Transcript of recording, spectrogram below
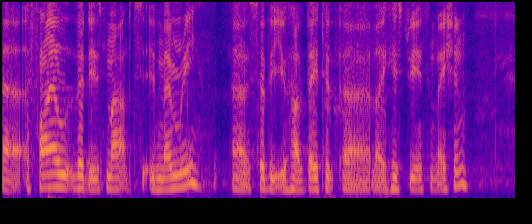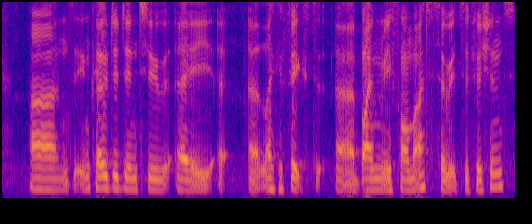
uh, a file that is mapped in memory, uh, so that you have data uh, like history information, and encoded into a, a like a fixed uh, binary format, so it's efficient.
